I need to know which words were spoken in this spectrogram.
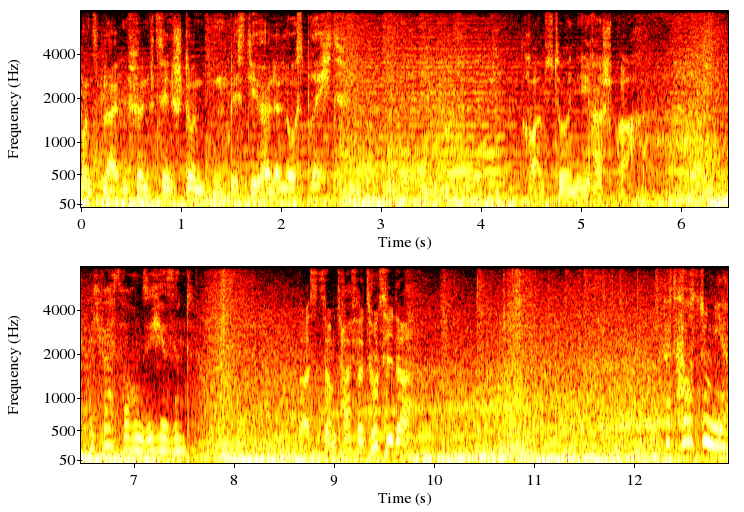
Uns bleiben 15 Stunden, bis die Hölle losbricht. Träumst du in ihrer Sprache? Ich weiß, warum Sie hier sind. Was zum Teufel tut sie da? Vertraust du mir?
